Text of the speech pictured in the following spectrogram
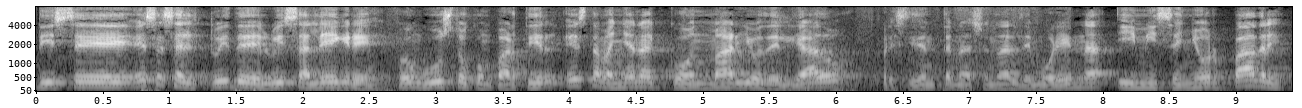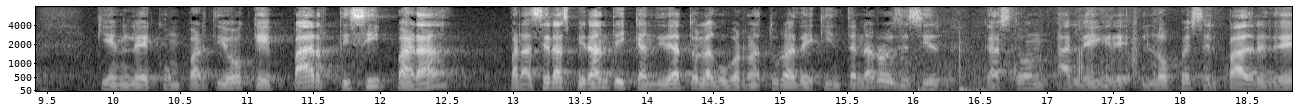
Dice, ese es el tuit de Luis Alegre. Fue un gusto compartir esta mañana con Mario Delgado, presidente nacional de Morena, y mi señor padre quien le compartió que participará para ser aspirante y candidato a la gubernatura de Quintana Roo, es decir, Gastón Alegre López, el padre de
